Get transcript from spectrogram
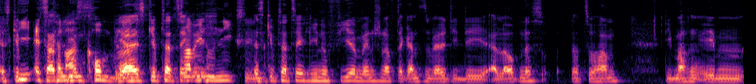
Es Die eskalieren komplett. Ja, es gibt Das habe ich tatsächlich, noch nie gesehen. es gibt tatsächlich nur vier Menschen auf der ganzen Welt, die die Erlaubnis dazu haben. Die machen eben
